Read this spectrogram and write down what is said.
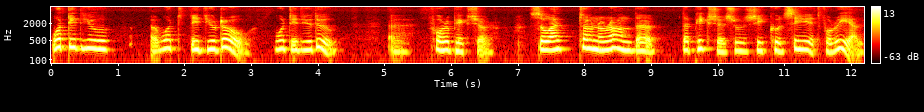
"What did you, uh, what did you draw? What did you do uh, for a picture?" So I turned around the the picture so she could see it for real,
